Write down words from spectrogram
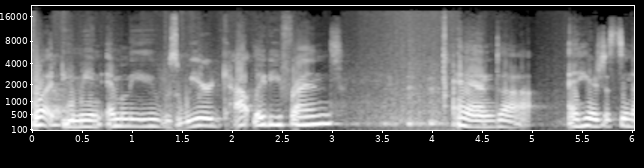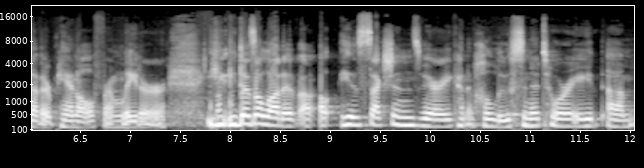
What you mean, Emily was weird cat lady friend? And uh, and here's just another panel from later. He, he does a lot of uh, uh his sections very kind of hallucinatory. Um,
